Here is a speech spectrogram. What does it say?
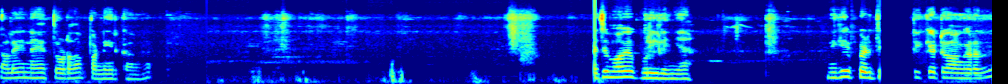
கலை நயத்தோடு தான் பண்ணியிருக்காங்க. நிஜமாகவே புரியலைங்க. மிகைப்படுத்தி டிக்கெட் வாங்குறது.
